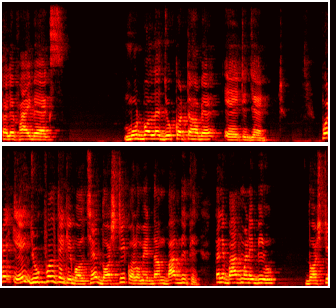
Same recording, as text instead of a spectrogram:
তাহলে ফাইভ এক্স মোট বললে যোগ করতে হবে এইট জেড। পরে এই যোগফল থেকে বলছে দশটি কলমের দাম বাদ দিতে। তাহলে বাদ মানে বিয়োগ। দশটি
